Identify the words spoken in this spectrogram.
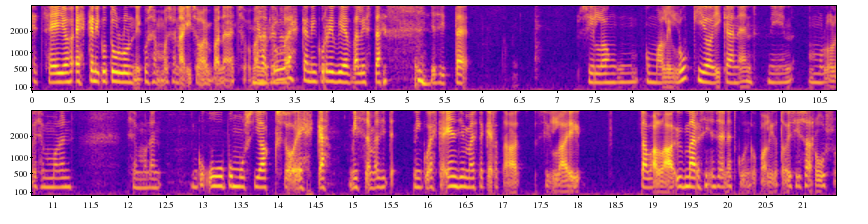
että se ei ole ehkä niinku tullut niinku semmoisena isoimpana, että se on Juuri vähän tullut näin. ehkä niinku rivien välistä. ja sitten silloin, kun mä olin lukioikäinen, niin mulla oli semmoinen semmoinen niin kuin uupumusjakso ehkä, missä mä sitten niin kuin ehkä ensimmäistä kertaa sillä tavallaan ymmärsin sen, että kuinka paljon toi sisaruus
